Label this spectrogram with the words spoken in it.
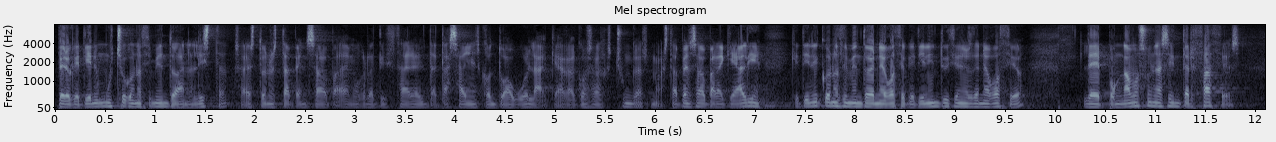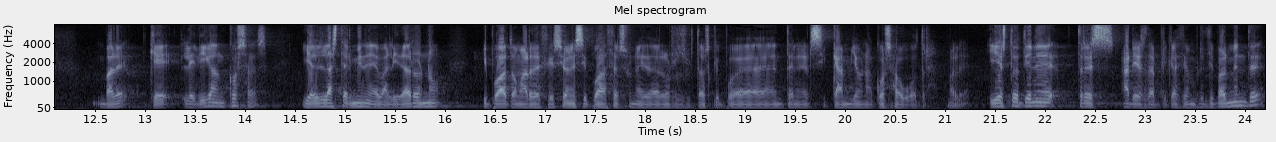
pero que tiene mucho conocimiento de analista. O sea, esto no está pensado para democratizar el data science con tu abuela que haga cosas chungas. No, está pensado para que alguien que tiene conocimiento de negocio, que tiene intuiciones de negocio, le pongamos unas interfaces, ¿vale? Que le digan cosas y él las termine de validar o no y pueda tomar decisiones y pueda hacerse una idea de los resultados que pueden tener si cambia una cosa u otra, ¿vale? Y esto tiene tres áreas de aplicación principalmente.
